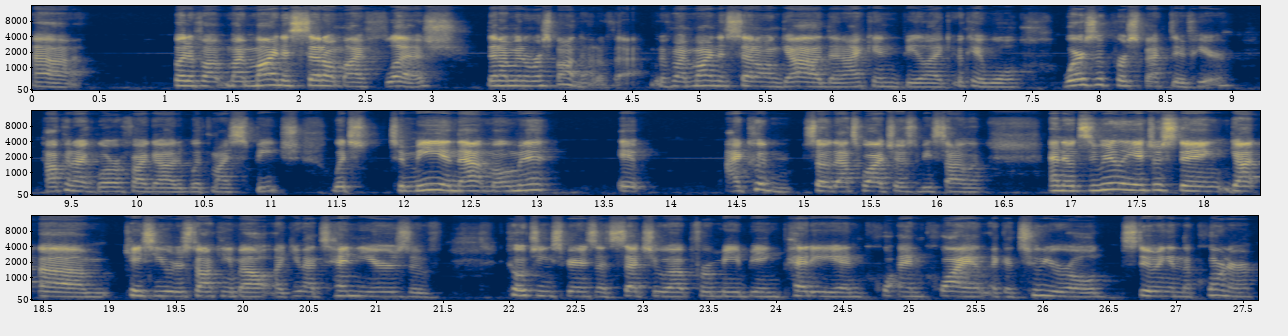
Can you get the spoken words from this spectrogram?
uh, but if I, my mind is set on my flesh, then I'm going to respond out of that. If my mind is set on God, then I can be like, okay, well, where's the perspective here? How can I glorify God with my speech? Which to me in that moment, it I couldn't. So that's why I chose to be silent. And it's really interesting. Got um, Casey, you were just talking about like you had 10 years of coaching experience that set you up for me being petty and and quiet like a two year old stewing in the corner.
